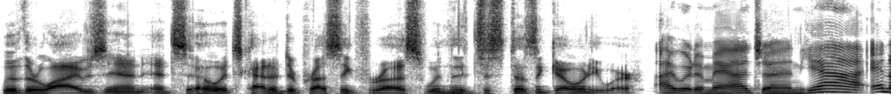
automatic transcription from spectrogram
live their lives in. And so it's kind of depressing for us when it just doesn't go anywhere. I would imagine. Yeah. And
